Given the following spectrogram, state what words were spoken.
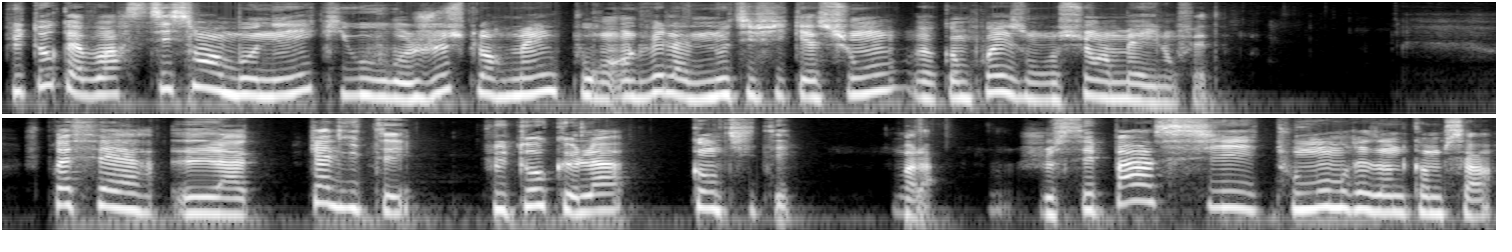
Plutôt qu'avoir 600 abonnés qui ouvrent juste leur mail pour enlever la notification euh, comme quoi ils ont reçu un mail en fait. Je préfère la qualité plutôt que la quantité. Voilà. Je sais pas si tout le monde raisonne comme ça.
